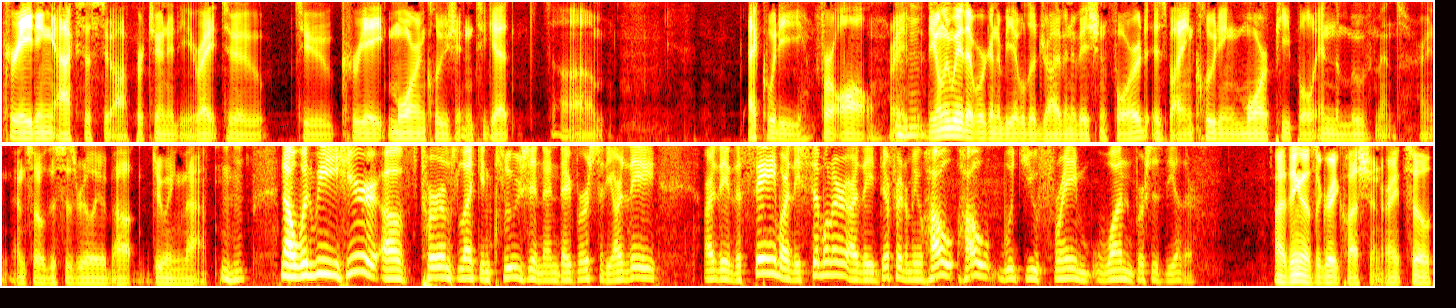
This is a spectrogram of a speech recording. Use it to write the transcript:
creating access to opportunity, right? To to create more inclusion, to get um, equity for all, right? The only way that we're going to be able to drive innovation forward is by including more people in the movement, right? And so this is really about doing that. Now, when we hear of terms like inclusion and diversity, are they are they the same? Are they similar? Are they different? I mean, how how would you frame one versus the other? I think that's a great question, right? So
